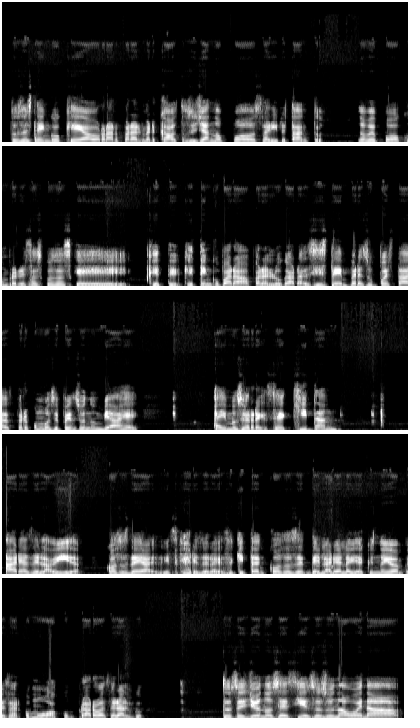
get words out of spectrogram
Entonces tengo que ahorrar para el mercado. Entonces ya no puedo salir tanto. No me puedo comprar esas cosas que, que, tengo para, para, el hogar. Así estén presupuestadas, pero como se pensó en un viaje, ahí se, se quitan áreas de la vida cosas de, se quitan cosas del área de la vida que uno iba a empezar como a comprar o a hacer algo. Entonces yo no sé si eso es una buena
